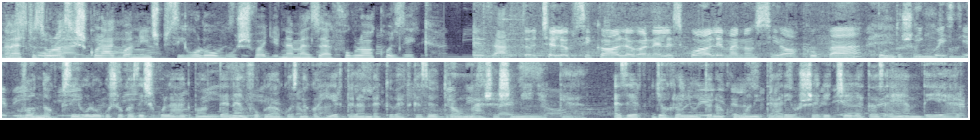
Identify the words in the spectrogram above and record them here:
Mert az olasz iskolákban nincs pszichológus, vagy nem ezzel foglalkozik? Esatto, c'è lo psicologo nelle scuole, ma non si occupa. Pontosan így van. Vannak pszichológusok az iskolákban, de nem foglalkoznak a hirtelen bekövetkező traumás eseményekkel. Ezért gyakran nyújtanak humanitárius segítséget az EMDR,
